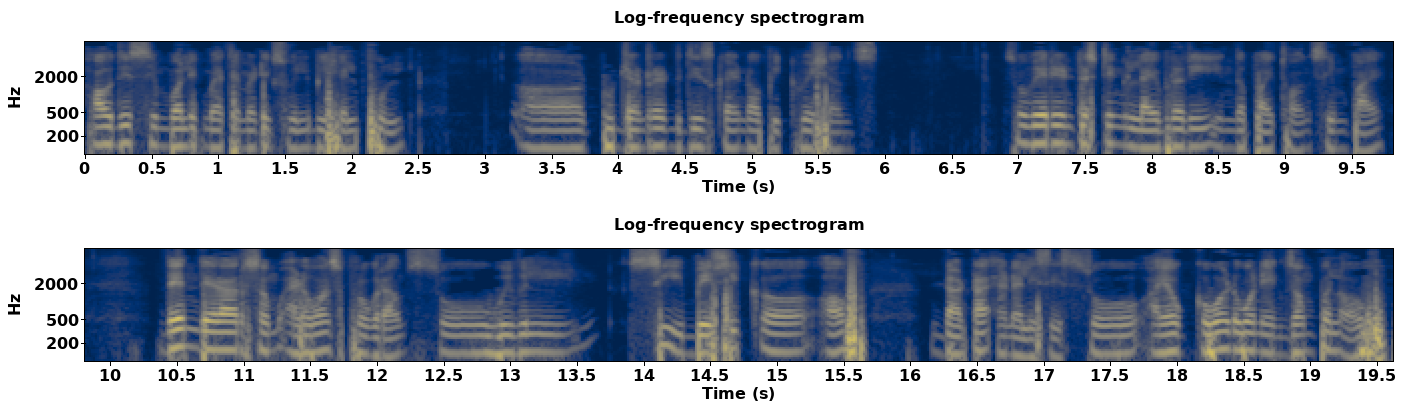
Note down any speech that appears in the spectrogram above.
how this symbolic mathematics will be helpful uh, to generate these kind of equations. So very interesting library in the python sympy then there are some advanced programs. So we will see basic uh, of data analysis. So I have covered one example of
